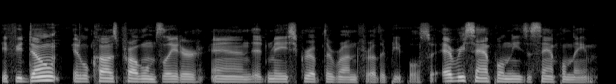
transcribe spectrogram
If you don't, it will cause problems later and it may screw up the run for other people. So every sample needs a sample name.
